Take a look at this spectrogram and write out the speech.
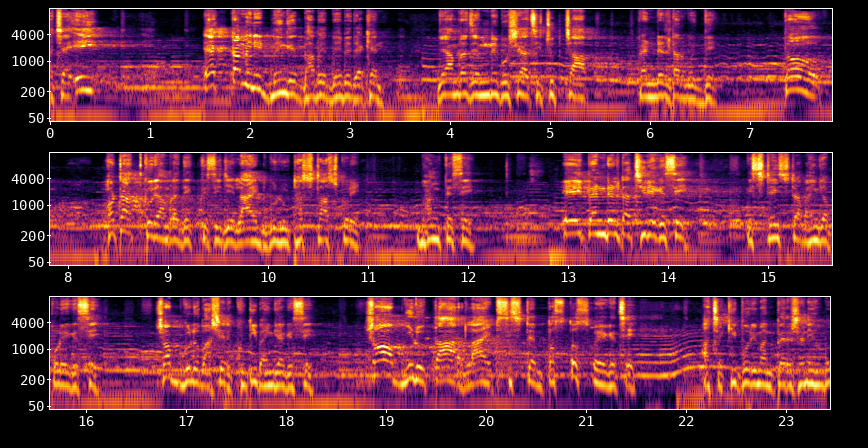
আচ্ছা এই একটা মিনিট ভেঙে, ভাবে, ভেবে দেখেন, যে আমরা যেমনি বসে আছি চুপচাপ প্যান্ডেলটার মধ্যে, তো হঠাৎ করে আমরা দেখতেছি যে লাইটগুলো ঠাস ঠাস করে ভাঙতেছে। এই প্যান্ডেলটা ছিঁড়ে গেছে, স্টেজটা ভাঙ্গা পড়ে গেছে। সবগুলো বাঁশের খুঁটি ভাঙ্গা গেছে। সবগুলো তার লাইট সিস্টেম তস্তস হয়ে গেছে। আচ্ছা কি পরিমাণ পেরেশানি হবে?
